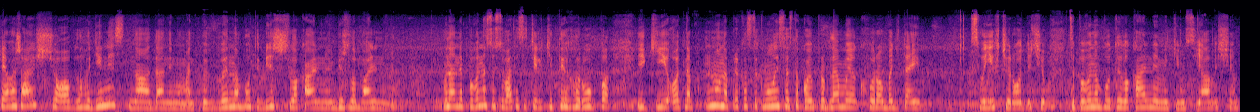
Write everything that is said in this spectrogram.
Я вважаю, що благодійність на даний момент повинна бути більш локальною, більш глобальною. Вона не повинна стосуватися тільки тих груп, які, от ну, наприклад, стикнулися з такою проблемою, як хвороба дітей своїх чи родичів. Це повинно бути локальним якимось явищем.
